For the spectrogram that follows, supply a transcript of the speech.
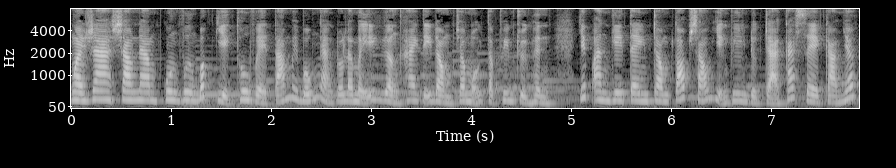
Ngoài ra, sao nam Quân Vương Bất Diệt thu về 84.000 đô la Mỹ, gần 2 tỷ đồng cho mỗi tập phim truyền hình, giúp anh ghi tên trong top 6 diễn viên được trả cát xê cao nhất,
